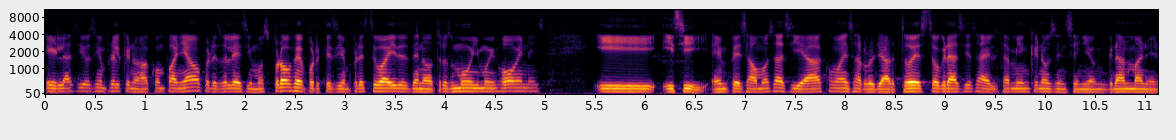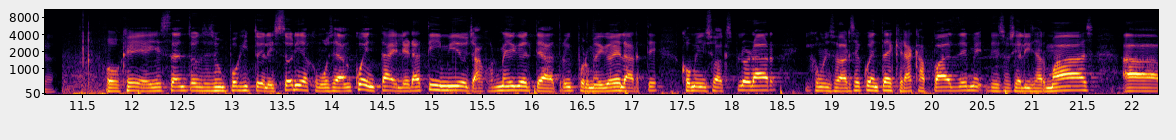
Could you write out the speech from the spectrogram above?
él ha sido siempre el que nos ha acompañado, por eso le decimos profe porque siempre estuvo ahí desde nosotros muy muy jóvenes y, y sí, empezamos así a como desarrollar todo esto gracias a él también que nos enseñó en gran manera. Ok, ahí está entonces un poquito de la historia. Como se dan cuenta, él era tímido, ya por medio del teatro y por medio del arte comenzó a explorar y comenzó a darse cuenta de que era capaz de, de, socializar más, a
